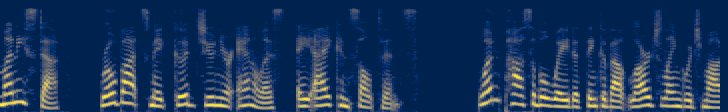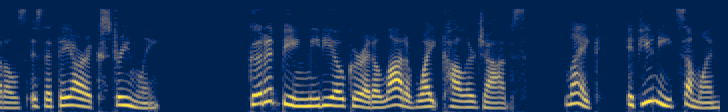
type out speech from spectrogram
Money stuff. Robots make good junior analysts, AI consultants. One possible way to think about large language models is that they are extremely good at being mediocre at a lot of white collar jobs. Like, if you need someone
